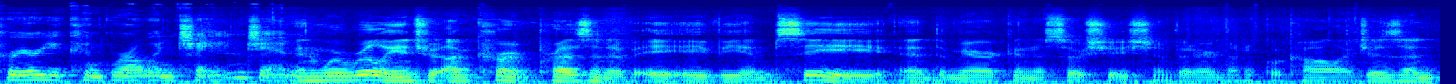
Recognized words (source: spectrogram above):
career you can grow and change in. And we're really interested. I'm current president of AAVMC and the American Association of Veterinary Medical Colleges, and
